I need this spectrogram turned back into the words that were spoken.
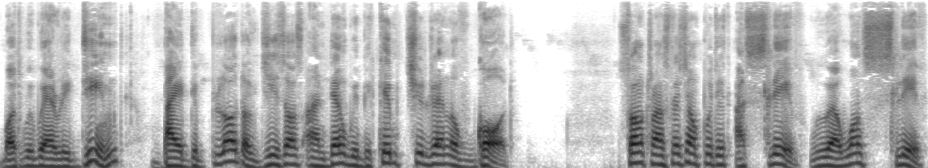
but we were redeemed by the blood of Jesus, and then we became children of God. Some translation put it as slave. We were once slave,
